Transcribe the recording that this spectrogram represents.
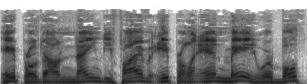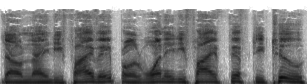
April down 95. April and May were both down 95. April at 185.52.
